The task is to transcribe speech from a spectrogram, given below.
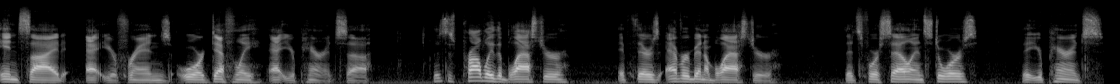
inside at your friends or definitely at your parents. Uh, this is probably the blaster, if there's ever been a blaster that's for sale in stores that your parents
